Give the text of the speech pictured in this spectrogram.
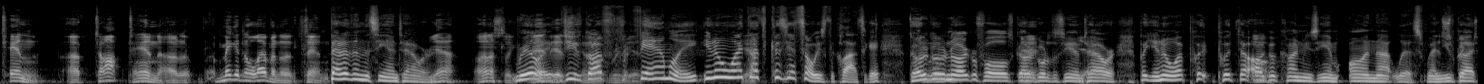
Ten, uh, top ten out of make it eleven out of ten. better than the CN Tower. Yeah, honestly, Really, it is, if you've you know, got really f- family, you know what? Yeah. That's because that's always the classic. Eh? Got to go to Niagara Falls. Got to Yeah. go to the CN Yeah. Tower. But you know what? Put put the Aga Khan Museum on that list when It's you've got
